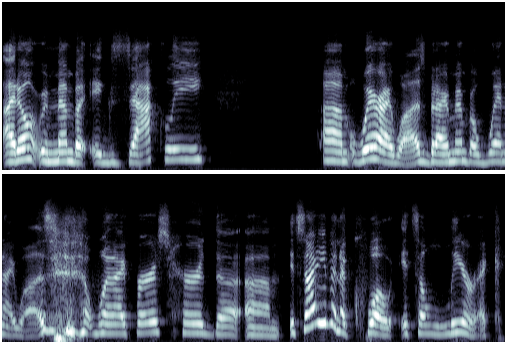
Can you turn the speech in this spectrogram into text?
I don't remember exactly um, where I was, but I remember when I was when I first heard the. Um, it's not even a quote; it's a lyric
